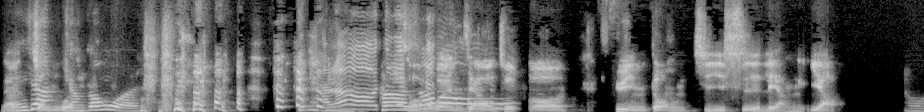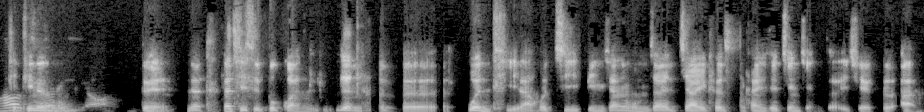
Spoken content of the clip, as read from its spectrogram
那中文，讲中文。Hello，中文叫做运动即是良药。哦，听得懂。对，那那其实不管任何的问题啦或疾病，像我们在加医科常看一些健检的一些个案嘛，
